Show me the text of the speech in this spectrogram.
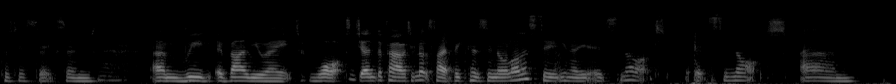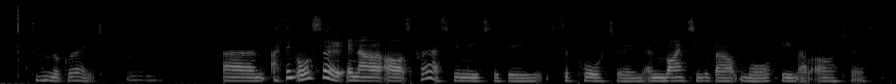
statistics and Yeah. um, re-evaluate what gender parity looks like. Because, in all honesty, you know, it's not, it's not, um, it doesn't look great. Um, I think also in our arts press, we need to be supporting and writing about more female artists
